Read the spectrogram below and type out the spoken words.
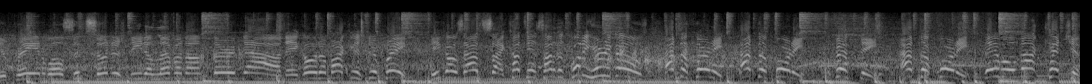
Dupree and Wilson. Sooners need 11 on third down. They go to Marcus Dupree. He goes outside, cuts inside of the 20. Here he goes. At the 30, at the 40, 50, at the 40. They will not catch him.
